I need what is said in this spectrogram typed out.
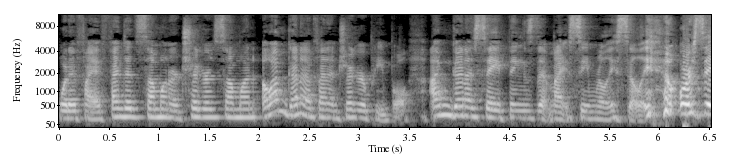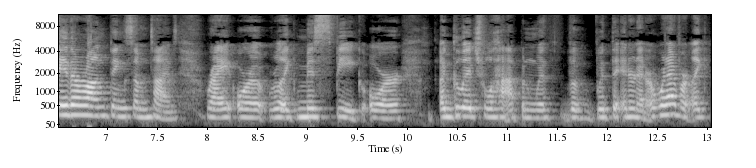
What if I offended someone or triggered someone? Oh, I'm gonna offend and trigger people. I'm gonna say things that might seem really silly or say the wrong thing sometimes, right? Or, or like misspeak or a glitch will happen with the with the internet or whatever. Like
